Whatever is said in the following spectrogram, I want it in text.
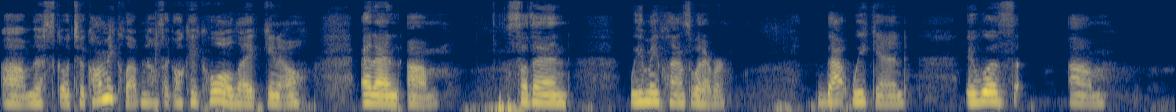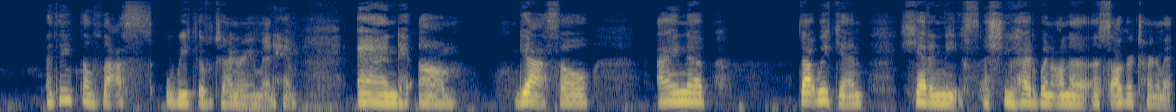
Um let's go to a comedy club. And i was like okay cool like you know? And then um so then we made plans, whatever. That weekend, it was, um, I think the last week of January I met him. And, um, yeah, so I ended up, that weekend, he had a niece. She had went on a, a soccer tournament.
